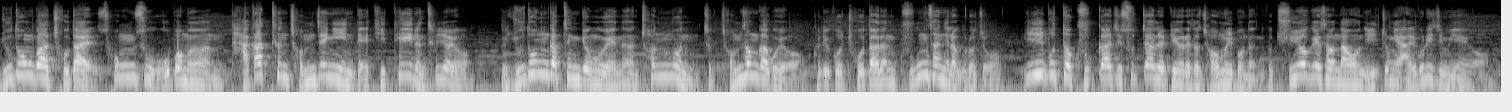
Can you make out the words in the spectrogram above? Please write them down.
유동과 조달, 송수, 오범은 다 같은 점쟁이인데 디테일은 틀려요. 그 유돈 같은 경우에는 천문, 즉 점성가고요. 그리고 조달은 구궁산이라 그러죠. 1부터 9까지 숫자를 배열해서 점을 보는 그 주역에서 나온 일종의 알고리즘이에요.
